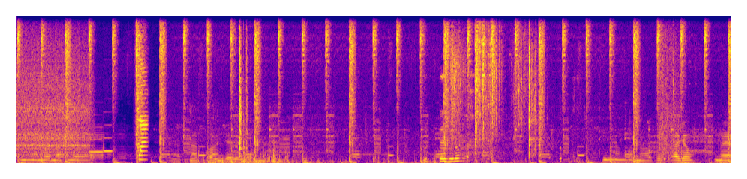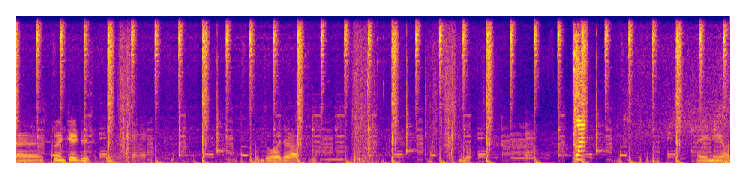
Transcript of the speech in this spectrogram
तीन नंबर मतलब मैं अपना पॉइंट दे दूँगा कितने ब्रो तीन नंबर नौ आ जाओ मैं ट्वेंटी एट दे सकता हूँ। दो हज़ार आठ सौ लो। है ही नहीं और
